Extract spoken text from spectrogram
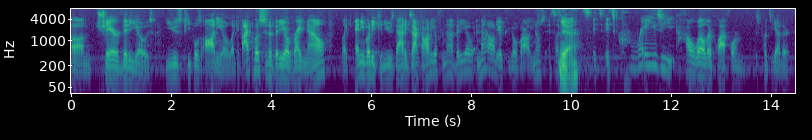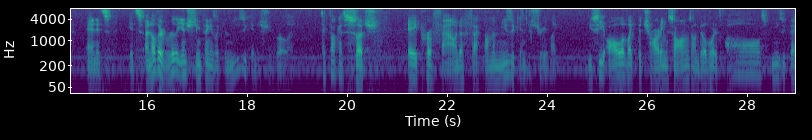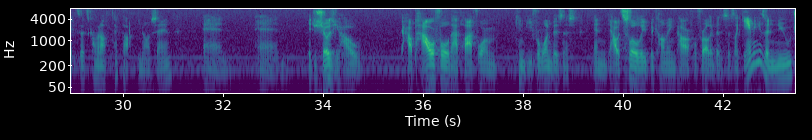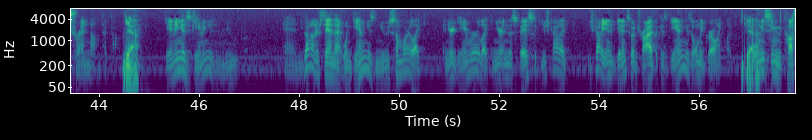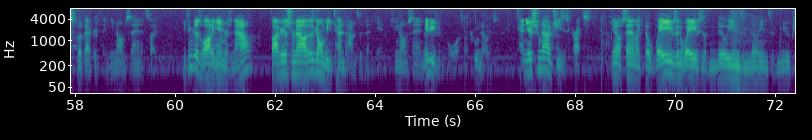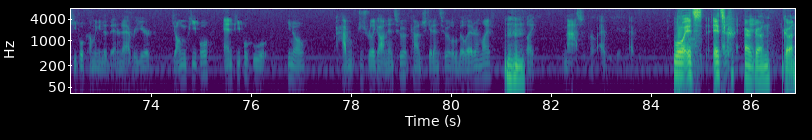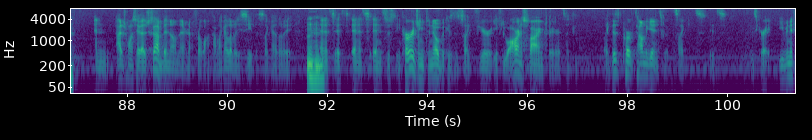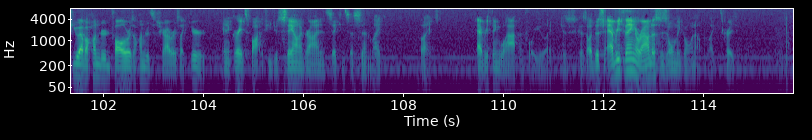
um, share videos, use people's audio. Like if I posted a video right now, like anybody could use that exact audio from that video, and that audio could go viral. You know, it's like Yeah. it's, it's it's crazy how well their platform is put together, and it's it's another really interesting thing is like the music industry, bro. Like TikTok has such a profound effect on the music industry. Like you see all of like the charting songs on Billboard, it's all music that's that's coming off TikTok. You know what I'm saying? And and it just shows you how how powerful that platform can be for one business and how it's slowly becoming powerful for other businesses. Like gaming is a new trend on TikTok. Yeah. Gaming is gaming is new, bro. And you gotta understand that when gaming is new somewhere, like and you're a gamer, like and you're in this space, like you just gotta you just gotta get into it and try it because gaming is only growing. Like, Yeah. you're only seeing the cusp of everything. You know what I'm saying? It's like you think there's a lot of gamers now. Five years from now, there's gonna be ten times as many gamers. You know what I'm saying? Maybe even who knows? Ten years from now, Jesus Christ. You know what I'm saying? Like the waves and waves of millions and millions of new people coming into the internet every year, young people and people who, you know, haven't just really gotten into it, kind of just get into it a little bit later in life. Mm-hmm. Like massive, bro. Every year, every. Well, it's it's. And- cr- Oh, and- go ahead. Go ahead. And I just want to say that just because I've been on the internet for a long time. Like I literally see this. Like I literally hmm and it's it's and it's and it's just encouraging to know because it's like if you're if you are an aspiring creator, it's like like this is the perfect time to get into it. It's like it's it's it's great. Even if you have a hundred followers, a hundred subscribers, like you're in a great spot if you just stay on a grind and stay consistent. Like like everything will happen for you. Like because because this everything around us is only going up. Like it's crazy.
